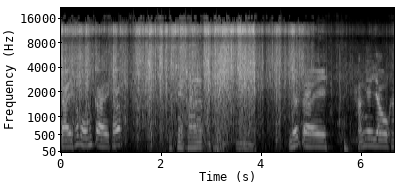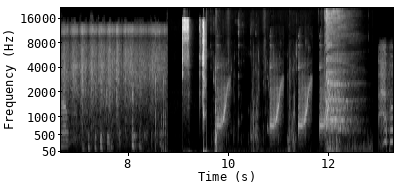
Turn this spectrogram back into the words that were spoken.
ไก่ครับผมไก่ครับใช่ครับเนื้อไก่หางยาวๆครับ아본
